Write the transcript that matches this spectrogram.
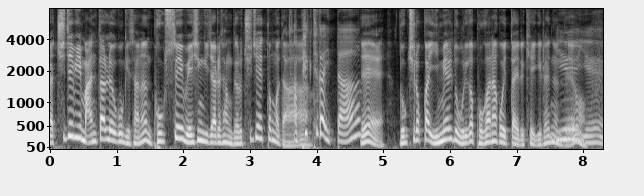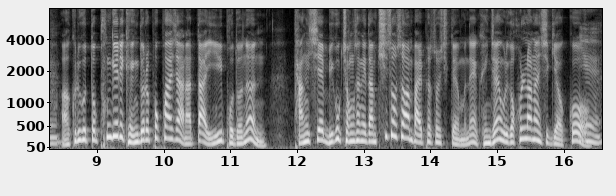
그러니까 취재비 만 달러 요구 기사는 복수의 외신 기자를 상대로 취재했던 거다. 아, 팩트가 있다. 예. 녹취록과 이메일도 우리가 보관하고 있다 이렇게 얘기를 했는데요. 예, 예. 아, 그리고 또 풍계리 갱도를 폭파하지 않았다. 이 보도는 당시에 미국 정상회담 취소 소한 발표 소식 때문에 굉장히 우리가 혼란한 시기였고 예.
